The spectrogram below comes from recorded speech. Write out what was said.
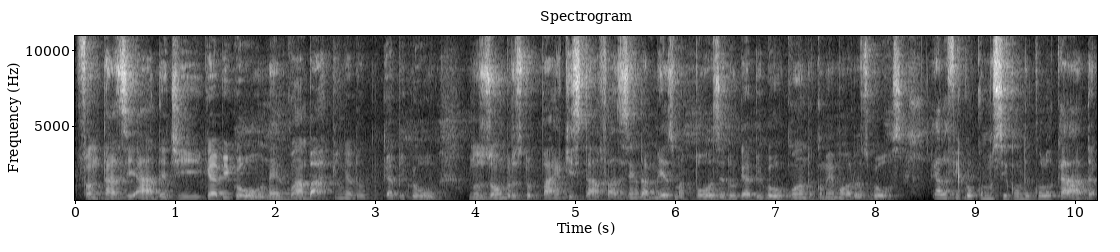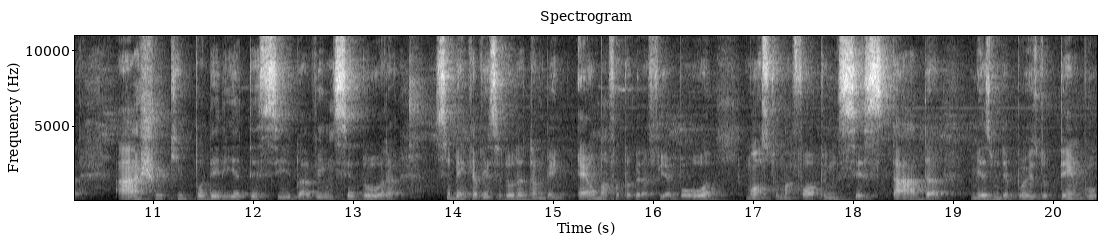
fantasiada de Gabigol, né, com a barbinha do Gabigol nos ombros do pai, que está fazendo a mesma pose do Gabigol quando comemora os gols. Ela ficou como segunda colocada. Acho que poderia ter sido a vencedora. Se bem que a vencedora também é uma fotografia boa, mostra uma foto incestada, mesmo depois do tempo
